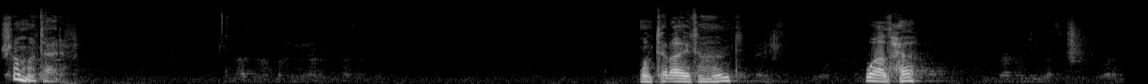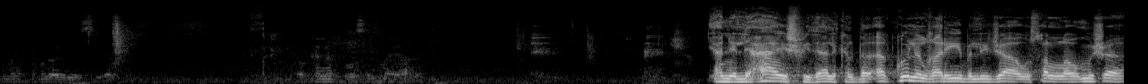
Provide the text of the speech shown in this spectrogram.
شلون ما تعرف؟ وانت رأيتها أنت؟ واضحة؟ يعني اللي عايش في ذلك البلد كل الغريب اللي جاء وصلى ومشى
